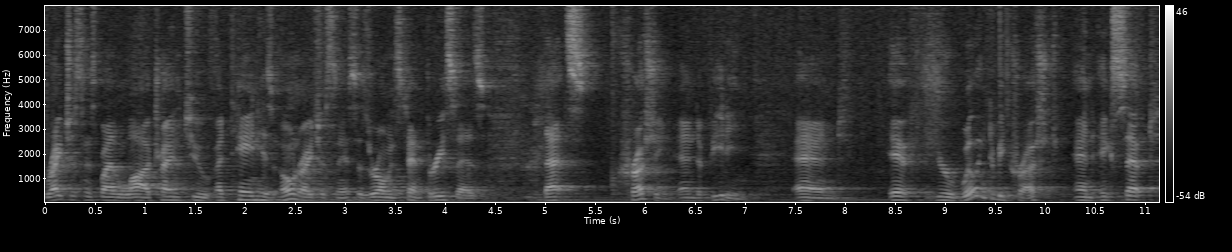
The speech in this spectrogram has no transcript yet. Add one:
righteousness by the law, trying to attain his own righteousness, as Romans 10:3 says, that's crushing and defeating. And if you're willing to be crushed and accept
